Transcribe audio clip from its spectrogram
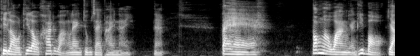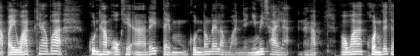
ที่เราที่เราคาดหวังแรงจูงใจภายในนะแต่ต้องระวังอย่างที่บอกอย่าไปวัดแค่ว่าคุณทำ OKR ได้เต็ม คุณต้องได้รางวัลอย่างนี้ไม่ใช่แหละนะครับ เพราะว่าคนก็จะ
